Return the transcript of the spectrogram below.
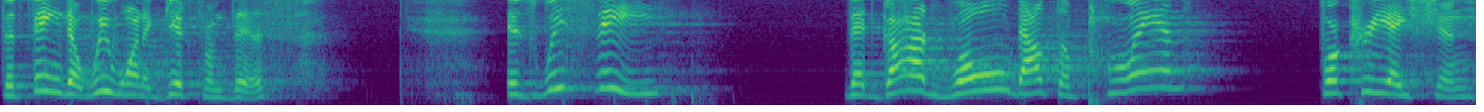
The thing that we want to get from this is we see that God rolled out the plan for creation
